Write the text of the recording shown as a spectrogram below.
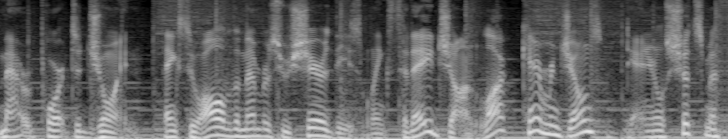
Matt Report to join. Thanks to all of the members who shared these links today, John Locke, Cameron Jones, Daniel Schutzsmith.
